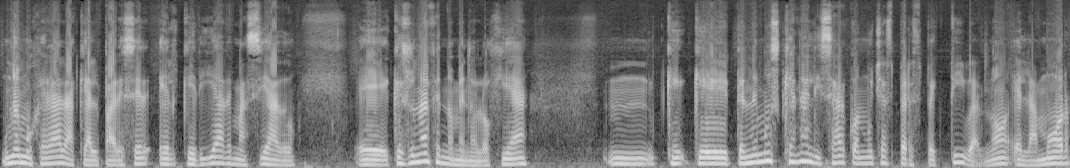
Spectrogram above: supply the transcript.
una mujer a la que al parecer él quería demasiado, eh, que es una fenomenología Mm, que, tenemos que analizar con muchas perspectivas, ¿no? El amor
